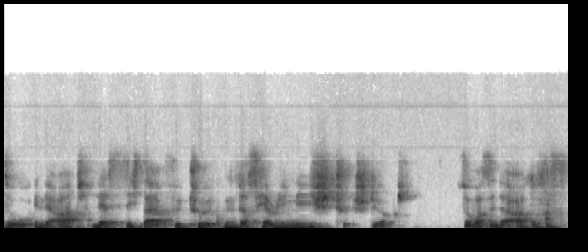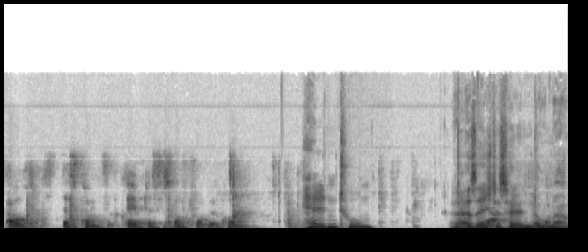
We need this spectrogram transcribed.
so in der Art lässt sich dafür töten, dass Harry nicht stirbt. Sowas in der Art, das ist auch, das kommt, äh, das ist oft vorgekommen. Heldentum. Das ist echtes Ja, Heldentum, ja.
